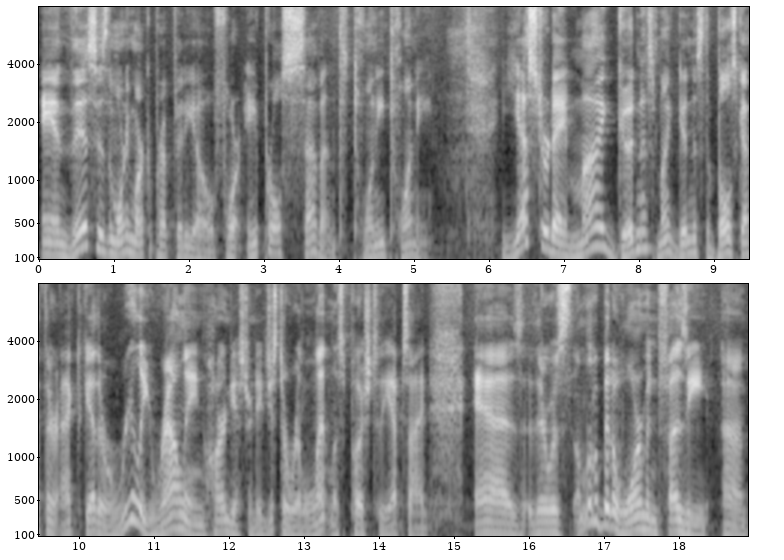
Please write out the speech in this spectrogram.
and this is the morning market prep video for April 7th, 2020. Yesterday, my goodness, my goodness, the Bulls got their act together, really rallying hard yesterday, just a relentless push to the upside as there was a little bit of warm and fuzzy um,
